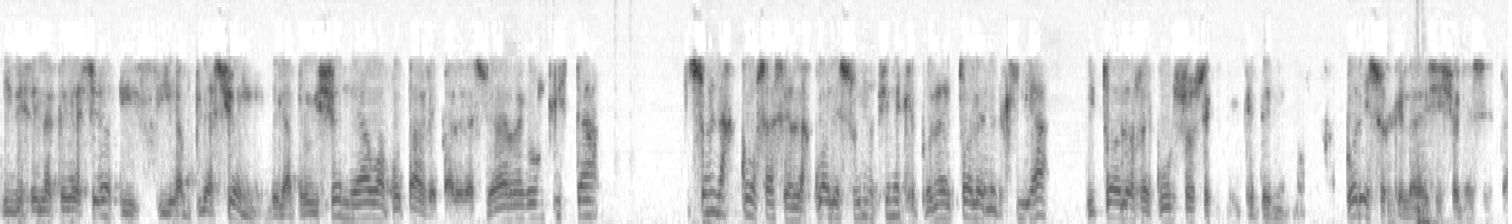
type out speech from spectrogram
y desde la creación y, y, ampliación de la provisión de agua potable para la ciudad de Reconquista, son las cosas en las cuales uno tiene que poner toda la energía y todos los recursos que tenemos. Por eso es que la decisión es esta.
